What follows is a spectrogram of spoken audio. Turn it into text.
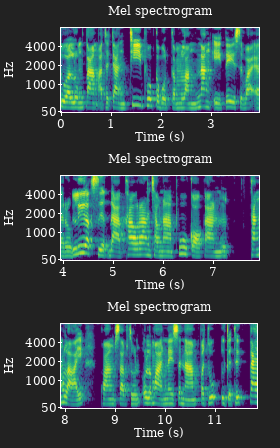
ตัวลงตามอัธจันทร์ที่พวกกบฏกำลังนั่งเอเตสวาแอโรเลือกเสือกดาบเข้าร่างชาวนาผู้ก่อการทั้งหลายความสับสนโอลมานในสนามปะทุอึกระทึก แต่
